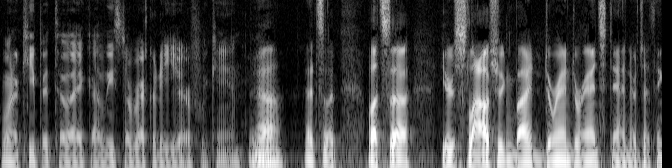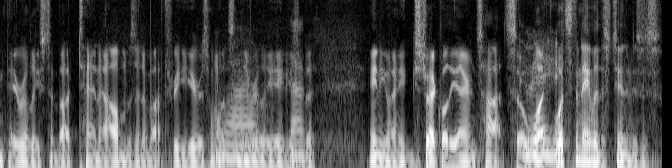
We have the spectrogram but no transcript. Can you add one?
We want to keep it to like at least a record a year if we can. Yeah, that's a, well, that's uh, you're slouching by Duran Duran standards. I think they released about ten albums in about three years once in the early '80s. That- But anyway, strike while the iron's hot. So what what's the name of this tune? Is this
